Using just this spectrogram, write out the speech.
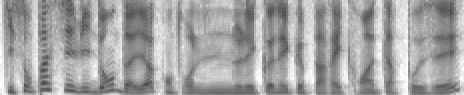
qui sont pas si évidentes d'ailleurs quand on ne les connaît que par écran interposé.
